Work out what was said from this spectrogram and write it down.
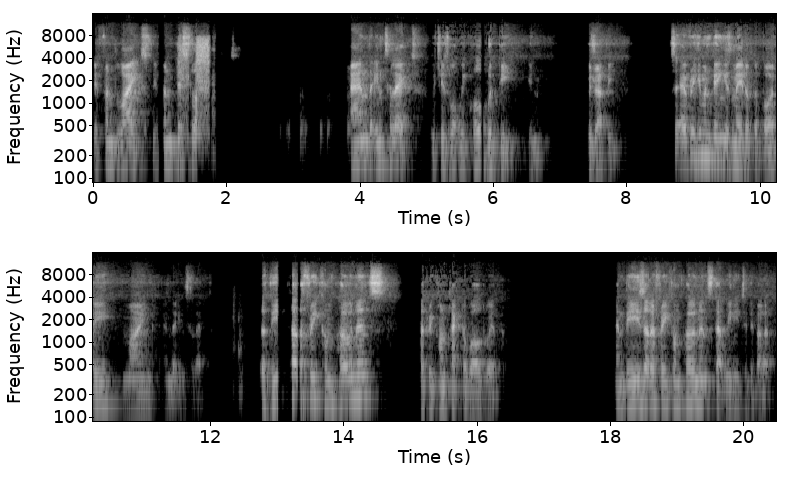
different likes, different dislikes. And the intellect, which is what we call buddhi in Gujarati. So every human being is made of the body, mind, and the intellect. So these are the three components that we contact the world with. And these are the three components that we need to develop.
